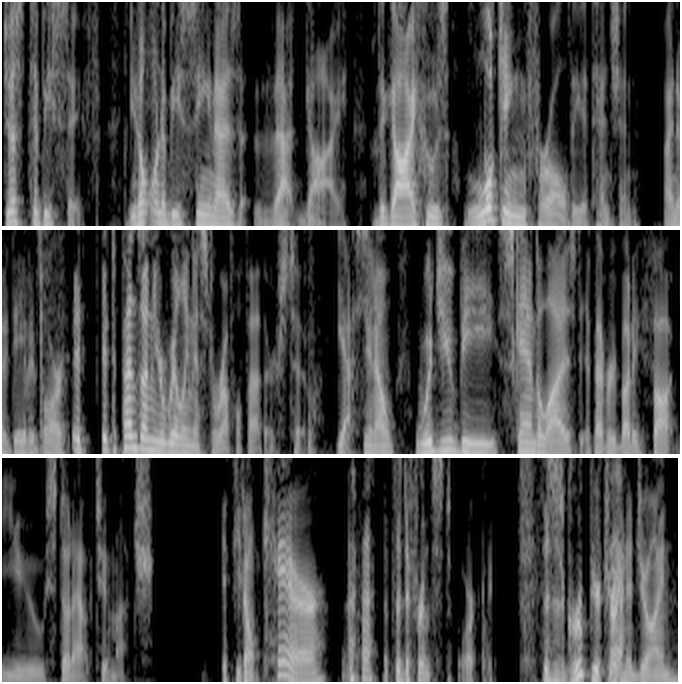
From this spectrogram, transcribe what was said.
just to be safe. You don't want to be seen as that guy, the guy who's looking for all the attention. I know David Barr. it it depends on your willingness to ruffle feathers too. Yes. You know, would you be scandalized if everybody thought you stood out too much? If you don't care, that's a different story. If this is a group you're trying Yeah. to join,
